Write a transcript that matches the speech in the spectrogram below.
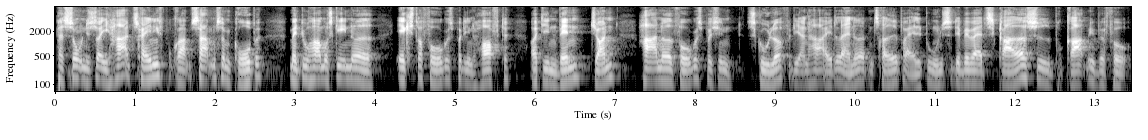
personligt, så I har et træningsprogram sammen som gruppe, men du har måske noget ekstra fokus på din hofte, og din ven John har noget fokus på sin skulder, fordi han har et eller andet, og den tredje på albuen, så det vil være et skræddersyet program, I vil få.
